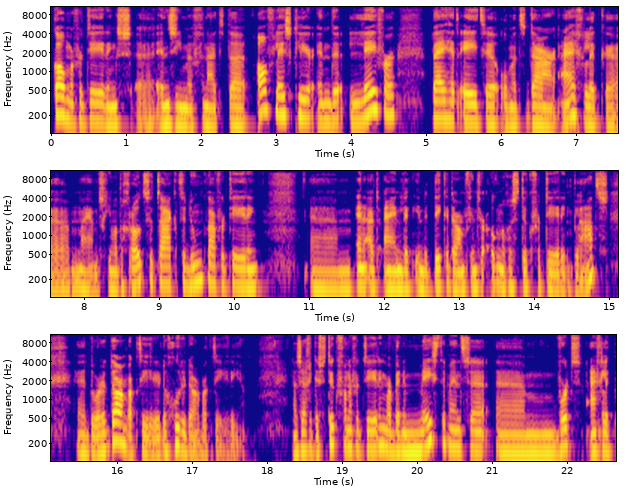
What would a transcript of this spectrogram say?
komen verteringsenzymen vanuit de alvleesklier en de lever bij het eten, om het daar eigenlijk uh, nou ja, misschien wel de grootste taak te doen qua vertering. Um, en uiteindelijk in de dikke darm vindt er ook nog een stuk vertering plaats uh, door de darmbacteriën, de goede darmbacteriën. Dan zeg ik een stuk van de vertering, maar bij de meeste mensen um, wordt eigenlijk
